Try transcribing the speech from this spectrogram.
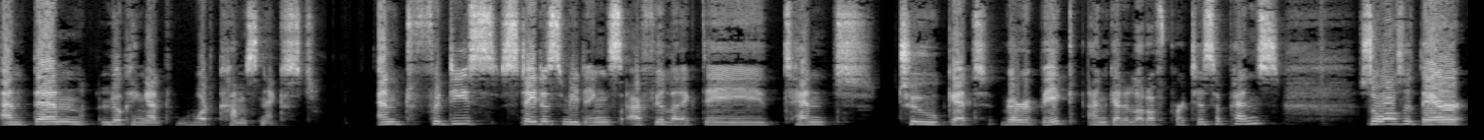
And then looking at what comes next. And for these status meetings, I feel like they tend to get very big and get a lot of participants. So also there,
